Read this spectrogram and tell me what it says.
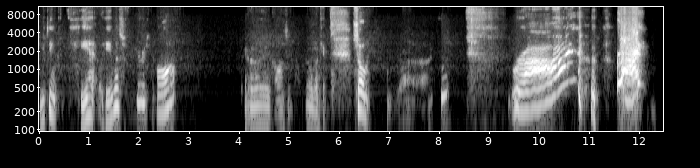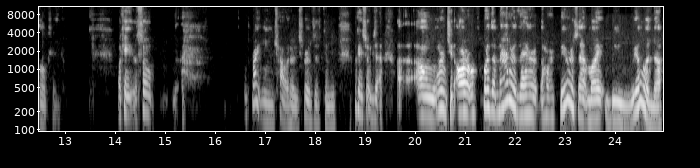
you think he had, he was feared a lot? Paranoid, Ozzy. Oh, okay, so right, right. Okay, okay, so frightening childhood experiences can be okay. So uh, unwarranted, or for the matter, there are fears that might be real enough,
